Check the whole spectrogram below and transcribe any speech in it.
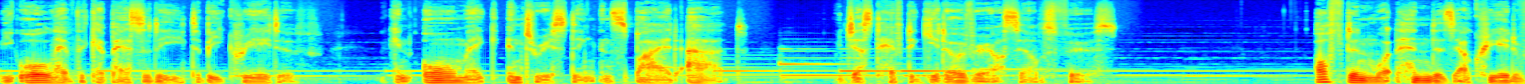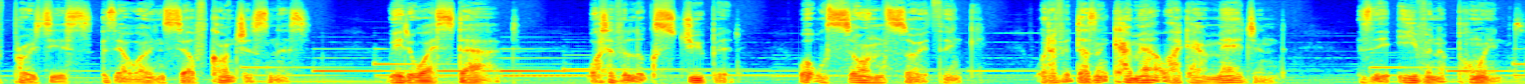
We all have the capacity to be creative. We can all make interesting, inspired art. We just have to get over ourselves first. Often, what hinders our creative process is our own self consciousness. Where do I start? What if it looks stupid? What will so and so think? What if it doesn't come out like I imagined? Is there even a point?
